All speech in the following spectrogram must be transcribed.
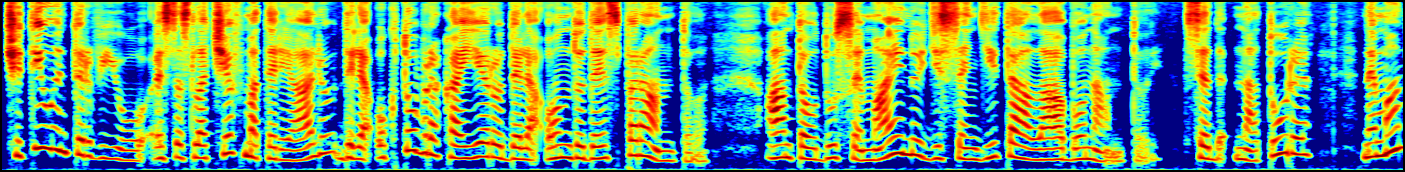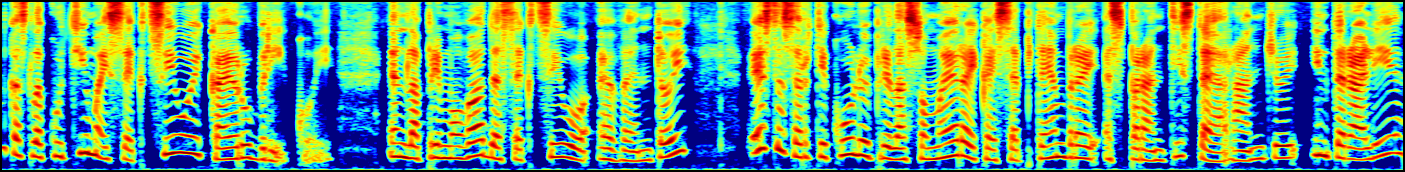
Ĉi tiu intervjuo estas la ĉefmaterialo de la oktobra kajero de la Ondo de Esperanto, antaŭ du semajnoj dissendita al la abonantoj, sed nature – ne mancas la kutimaj sekcioj kaj rubrikoj. En la primovada sekcio eventoj estas artikoloj pri la someraj kaj septembraj esperantistaj aranĝoj, interalie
